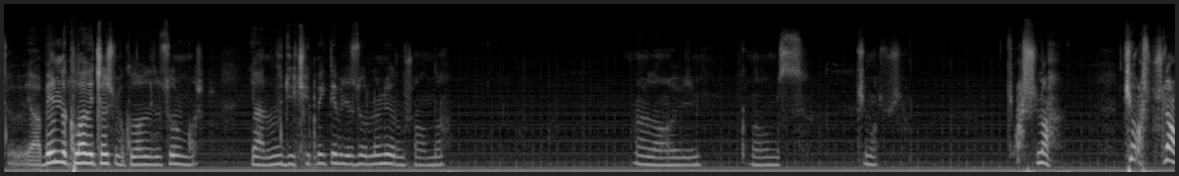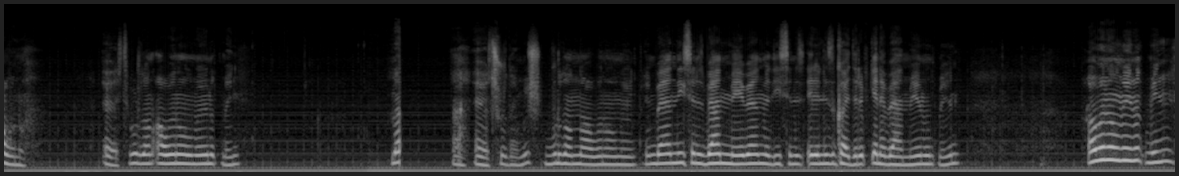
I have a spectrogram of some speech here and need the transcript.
Tövbe ya benim de klavye çalışmıyor. Klavyede sorun var. Yani videoyu çekmekte bile zorlanıyorum şu anda. Nerede abi bizim kanalımız? Kim açmış ya? Kim açmış la? Kim açmış la bunu? Evet buradan abone olmayı unutmayın. Heh, evet şuradaymış. Buradan da abone olmayı unutmayın. Beğendiyseniz beğenmeyi, beğenmediyseniz elinizi kaydırıp gene beğenmeyi unutmayın. Abone olmayı unutmayın.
